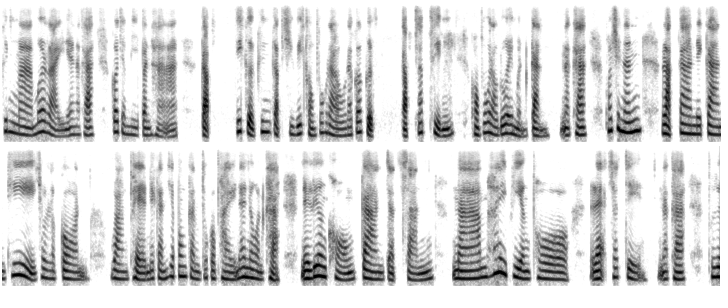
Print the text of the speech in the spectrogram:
ขึ้นมาเมื่อไหร่เนี่ยนะคะ ก็จะมีปัญหากับ ที่เกิดขึ้นกับชีวิตของพวกเรา แล้วก็เกิดกับทรัพย์สินของพวกเราด้วยเหมือนกันนะคะ เพราะฉะนั้นหลักการในการที่ชนลกรวางแผนในการที่จะป้องกันอุกภัยแน่นอนค่ะ ในเรื่องของการจัดสรรน้ำให้เพียงพอและชัดเจนนะคะ เพื่อ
